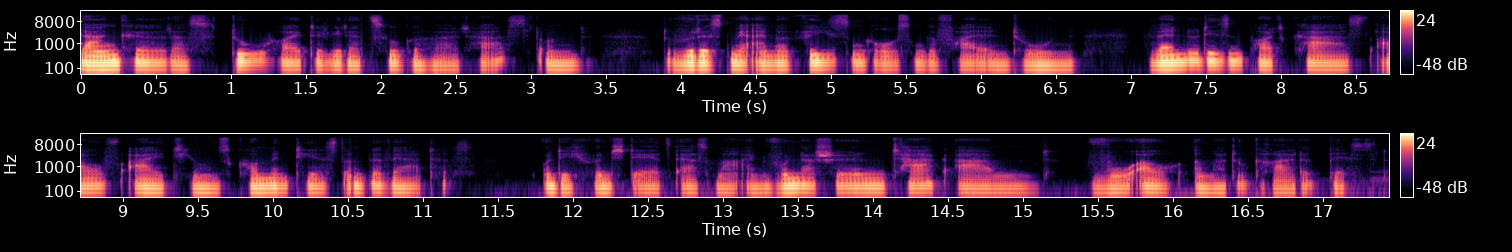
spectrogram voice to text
Danke, dass du heute wieder zugehört hast und du würdest mir einen riesengroßen Gefallen tun, wenn du diesen Podcast auf iTunes kommentierst und bewertest. Und ich wünsche dir jetzt erstmal einen wunderschönen Tagabend, wo auch immer du gerade bist.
